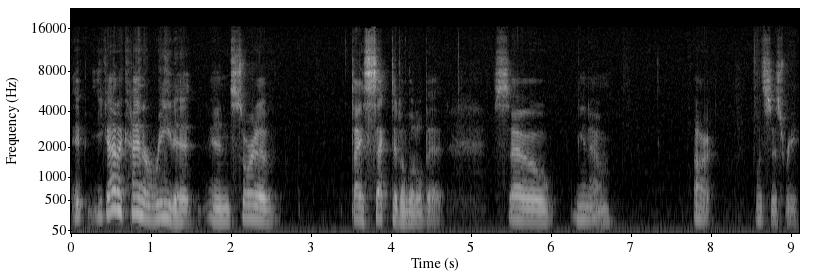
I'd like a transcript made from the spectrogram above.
it, you got to kind of read it and sort of dissect it a little bit. So, you know, all right, let's just read.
